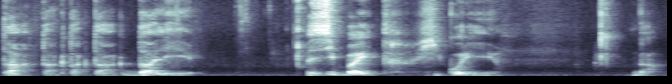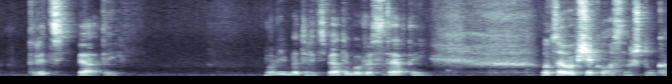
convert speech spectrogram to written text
Так, так, так, так. Далі. Зібейт Хікорі. Да, 35-й. Вроді би 35-й був вже стертий. Оце взагалі класна штука.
